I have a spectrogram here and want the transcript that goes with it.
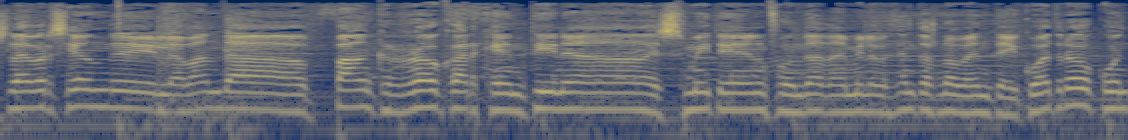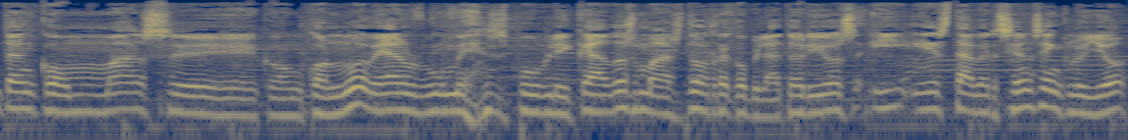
Es la versión de la banda punk rock argentina Smitten, fundada en 1994. Cuentan con más, eh, con, con nueve álbumes publicados, más dos recopilatorios, y esta versión se incluyó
